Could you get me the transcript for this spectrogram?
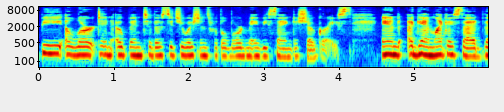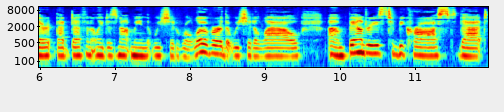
be alert and open to those situations where the Lord may be saying to show grace. And again, like I said, there that definitely does not mean that we should roll over, that we should allow um, boundaries to be crossed, that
